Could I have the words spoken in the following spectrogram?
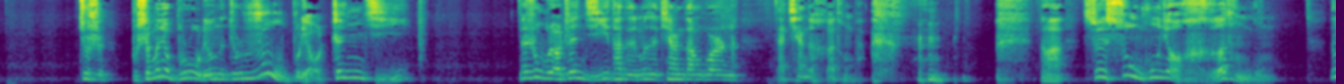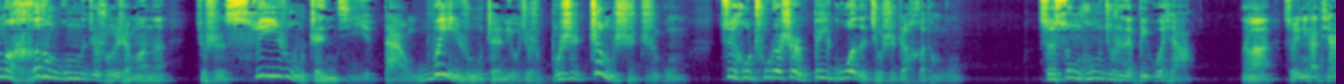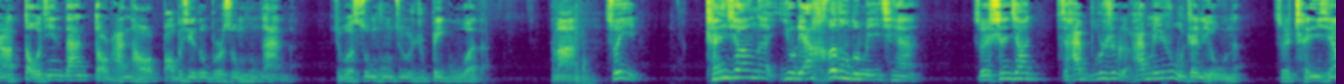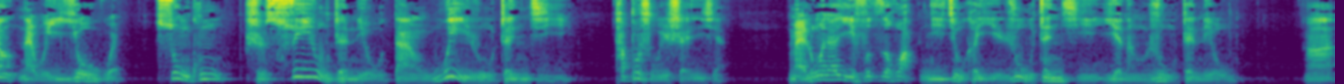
就是不什么叫不入流呢？就是入不了真极。那入不了真级，他怎么在天上当官呢？咱签个合同吧，对吧？所以孙悟空叫合同工。那么合同工呢，就属于什么呢？就是虽入真级，但未入真流，就是不是正式职工。最后出了事背锅的就是这合同工。所以孙悟空就是那背锅侠，对吧？所以你看天上倒金丹、倒蟠桃、保不齐都不是孙悟空干的，只不过孙悟空最后是背锅的，是吧？所以。沉香呢，又连合同都没签，所以沉香还不是个还没入真流呢，所以沉香乃为妖怪。孙悟空是虽入真流，但未入真极，他不属于神仙。买龙王家一幅字画，你就可以入真极，也能入真流，啊。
